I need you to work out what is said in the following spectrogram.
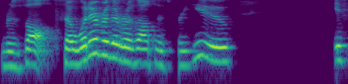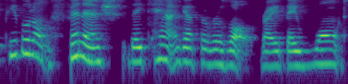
result. So, whatever the result is for you, if people don't finish, they can't get the result, right? They won't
